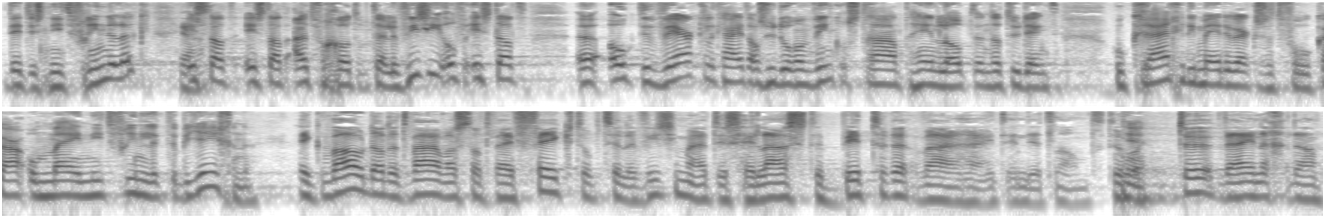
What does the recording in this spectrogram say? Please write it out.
dit is niet vriendelijk. Ja. Is, dat, is dat uitvergroot op televisie of is dat eh, ook de werkelijkheid... als u door een winkelstraat heen loopt en dat u denkt... hoe krijgen die medewerkers het voor elkaar om mij niet vriendelijk te bejegenen? Ik wou dat het waar was dat wij faked op televisie... maar het is helaas de bittere waarheid in dit land. Er Ja. wordt te weinig gedaan.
